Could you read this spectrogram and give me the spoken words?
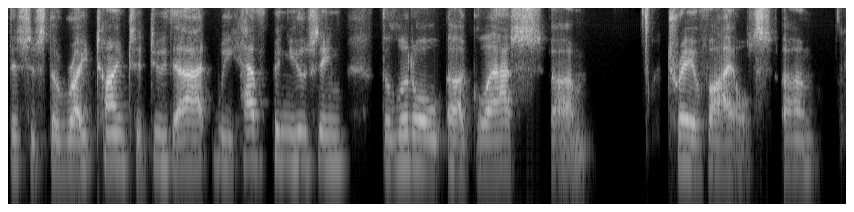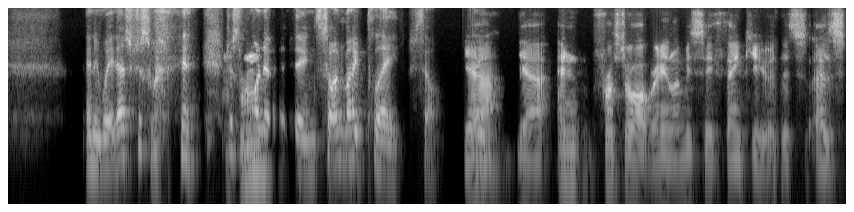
this is the right time to do that. We have been using the little uh, glass um, tray of vials. Um, anyway, that's just just Mhm. one of the things So on my plate. So Yeah, yeah. And first of all, Randy, let me say thank you. This, as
